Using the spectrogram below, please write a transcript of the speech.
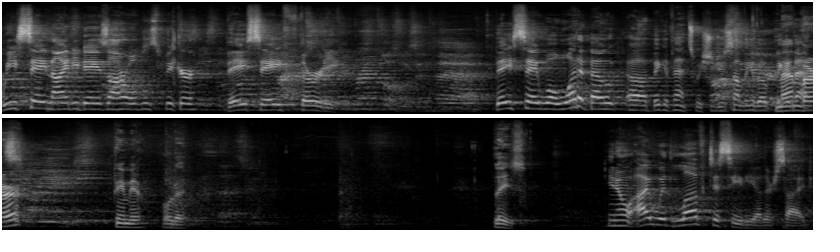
we say 90 days, Honorable Speaker. They say 30. They say, well, what about uh, big events? We should do something about big member. events. Premier, hold it. Please. You know, I would love to see the other side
